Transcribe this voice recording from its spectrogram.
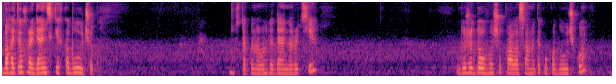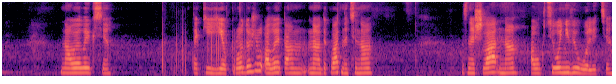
багатьох радянських каблучок. Ось так вона виглядає на руці. Дуже довго шукала саме таку каблучку. На OLX такі є в продажу, але там неадекватна ціна знайшла на аукціоні Віоліті.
